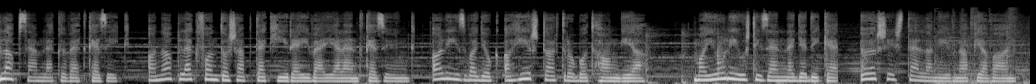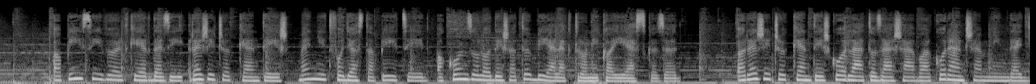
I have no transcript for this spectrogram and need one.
Lapszemle következik. A nap legfontosabb tech híreivel jelentkezünk. Alíz vagyok, a hírstart robot hangja. Ma július 14-e, Őrs és Stella névnapja van. A PC World kérdezi, rezsicsökkentés, mennyit fogyaszt a PC-d, a konzolod és a többi elektronikai eszközöd. A rezsicsökkentés korlátozásával korán sem mindegy,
